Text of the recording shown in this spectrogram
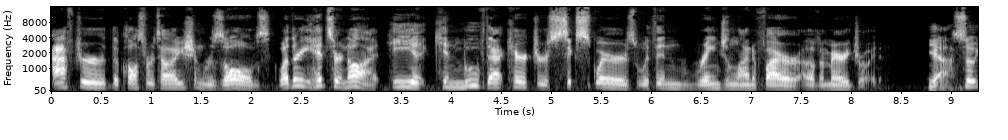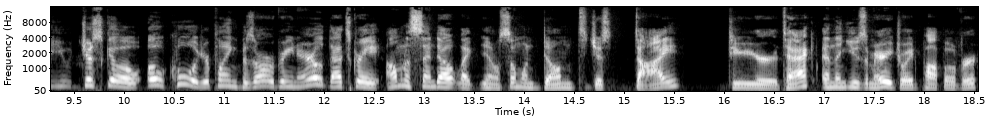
after the colossal retaliation resolves, whether he hits or not, he can move that character six squares within range and line of fire of Ameridroid. Yeah. So you just go, oh, cool, you're playing Bizarro Green Arrow. That's great. I'm gonna send out like you know someone dumb to just die to your attack, and then use Ameridroid pop over,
